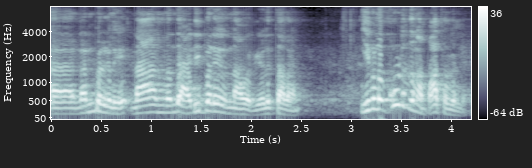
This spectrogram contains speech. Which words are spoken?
ஆஹ், நண்பர்களே நான் வந்து அடிப்படையில் நான் ஒரு எழுத்தாளன். இவ்வளவு கூட்டத்தை நான் பார்த்ததில்லை.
